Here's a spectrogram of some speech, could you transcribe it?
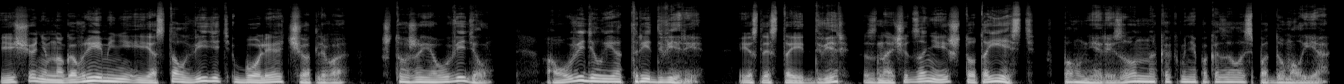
Еще немного времени, и я стал видеть более отчетливо. Что же я увидел? А увидел я три двери. Если стоит дверь, значит, за ней что-то есть. Вполне резонно, как мне показалось, подумал я.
